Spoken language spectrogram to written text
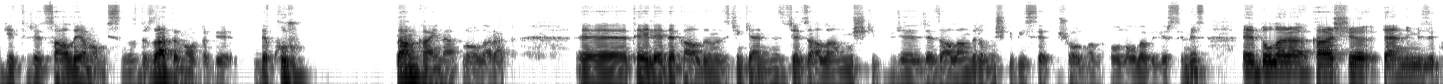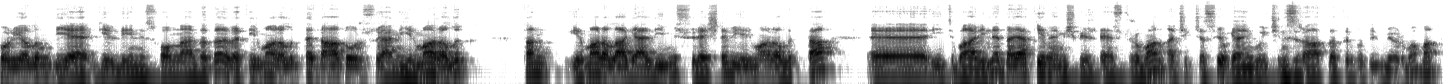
getiri sağlayamamışsınızdır. Zaten orada bir, bir de kurdan kaynaklı olarak e, TL'de kaldığınız için kendinizi cezalanmış gibi ce- cezalandırılmış gibi hissetmiş olmalı, ol- olabilirsiniz. E, dolara karşı kendimizi koruyalım diye girdiğiniz fonlarda da evet 20 Aralık'ta daha doğrusu yani 20 Aralık tam 20 Aralık'a geldiğimiz süreçte ve 20 Aralık'ta e, itibariyle dayak yememiş bir enstrüman açıkçası yok. Yani bu içinizi rahatlatır mı bilmiyorum ama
